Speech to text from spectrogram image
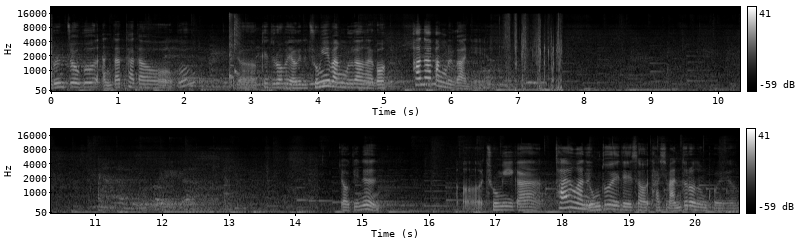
오른쪽은 안다타다오고 이렇게 들어오면 여기는 종이박물관하고 하나박물관이에요. 여기는 어, 종이가 사용하는 용도에 대해서 다시 만들어 놓은 거예요.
